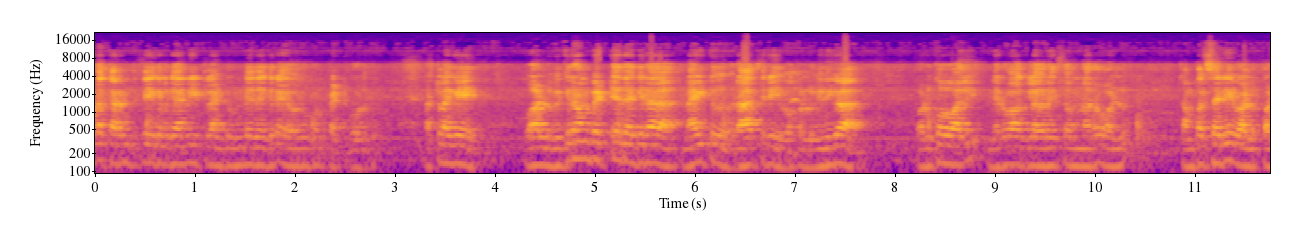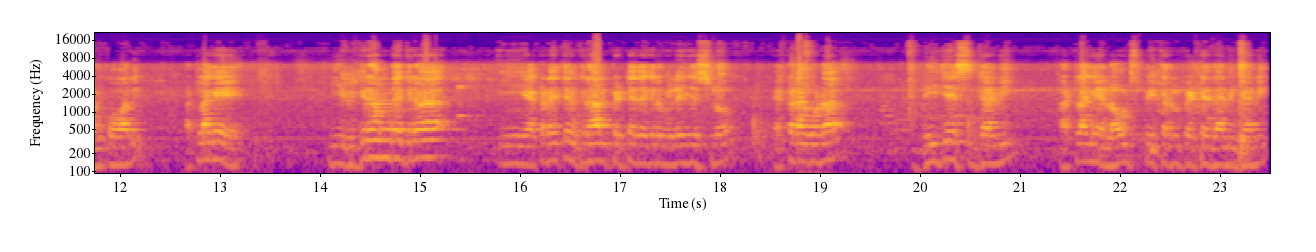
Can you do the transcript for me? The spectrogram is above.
కూడా కరెంటు తీగలు కానీ ఇట్లాంటివి ఉండే దగ్గర ఎవరు కూడా పెట్టకూడదు. అట్లాగే వాళ్ళు విగ్రహం పెట్టే దగ్గర నైట్ రాత్రి ఒకళ్ళు విధిగా పడుకోవాలి. నిర్వాహకులు ఎవరైతే ఉన్నారో వాళ్ళు కంపల్సరీ వాళ్ళు పడుకోవాలి. అట్లాగే ఈ విగ్రహం దగ్గర ఈ ఎక్కడైతే విగ్రహాలు పెట్టే దగ్గర విలేజెస్లో ఎక్కడ కూడా డీజేస్ కానీ అట్లాగే లౌడ్ స్పీకర్లు పెట్టేదానికి కానీ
